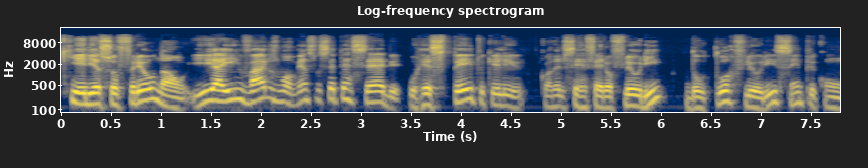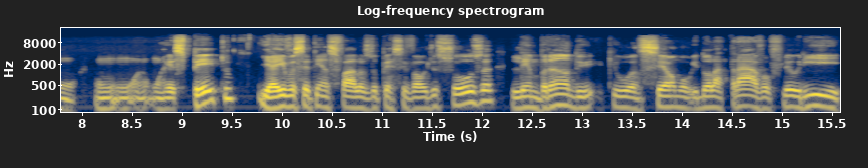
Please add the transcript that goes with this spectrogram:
que ele ia sofrer ou não. E aí, em vários momentos, você percebe o respeito que ele, quando ele se refere ao Fleury, doutor Fleury, sempre com um, um, um, respeito. E aí você tem as falas do Percival de Souza, lembrando que o Anselmo idolatrava o Fleury,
